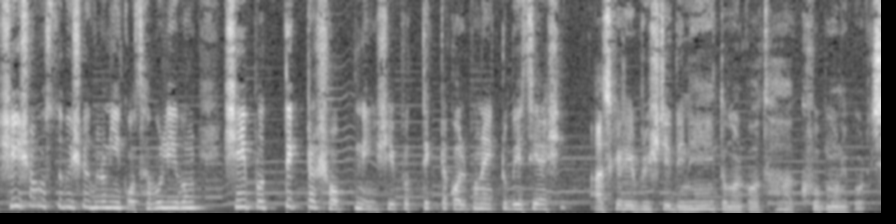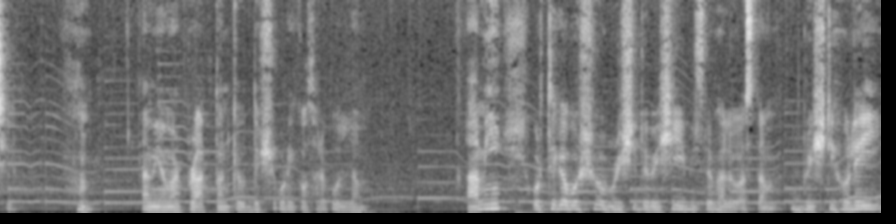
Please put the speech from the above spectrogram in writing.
সেই সমস্ত বিষয়গুলো নিয়ে কথা বলি এবং সেই প্রত্যেকটা স্বপ্নে, সেই প্রত্যেকটা কল্পনায় একটু বেঁচে আসি। আজকের এই বৃষ্টির দিনে তোমার কথা খুব মনে পড়ছে। হুম, আমি আমার প্রাক্তনকে উদ্দেশ্য করে কথাটা বললাম। আমি ওর থেকে অবশ্য বৃষ্টিতে বেশি ভিজতে ভালোবাসতাম। বৃষ্টি হলেই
